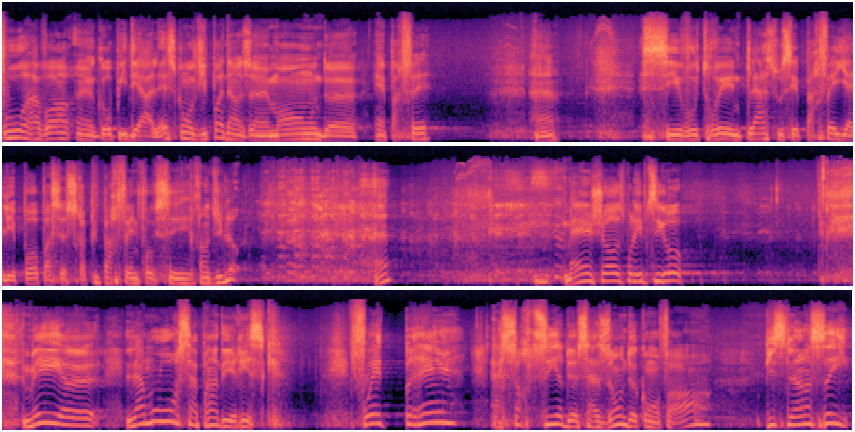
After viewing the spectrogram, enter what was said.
pour avoir un groupe idéal. Est-ce qu'on ne vit pas dans un monde euh, imparfait? Hein? Si vous trouvez une place où c'est parfait, n'y allez pas parce que ce sera plus parfait une fois que c'est rendu là. Hein? Même chose pour les petits groupes. Mais euh, l'amour, ça prend des risques. Il faut être prêt à sortir de sa zone de confort puis se lancer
